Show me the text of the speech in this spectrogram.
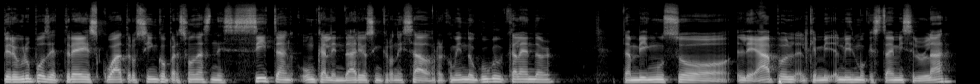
pero grupos de tres, cuatro, cinco personas necesitan un calendario sincronizado. Recomiendo Google Calendar. También uso el de Apple, el, que, el mismo que está en mi celular.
